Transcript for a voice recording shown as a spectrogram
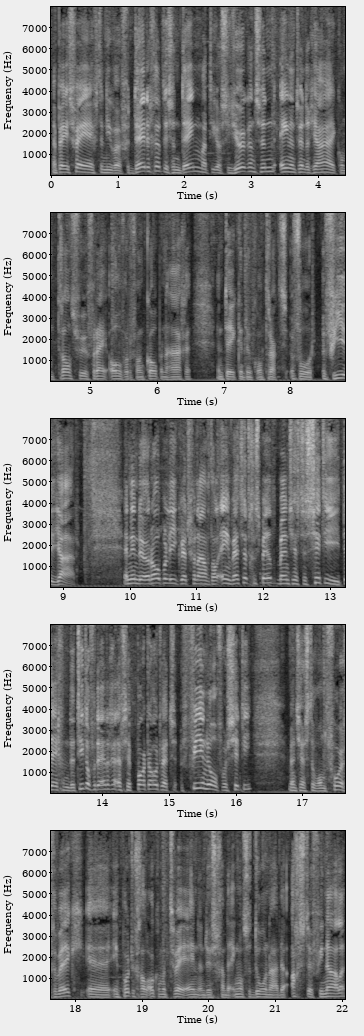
En PSV heeft een nieuwe verdediger. Het is een Deen, Matthias Jurgensen, 21 jaar. Hij komt transfervrij over van Kopenhagen... en tekent een contract voor vier jaar. En in de Europa League werd vanavond al één wedstrijd gespeeld. Manchester City tegen de titelverdediger FC Porto. Het werd 4-0 voor City. Manchester won vorige week uh, in Portugal ook al met 2-1. En dus gaan de Engelsen door naar de achtste finale.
